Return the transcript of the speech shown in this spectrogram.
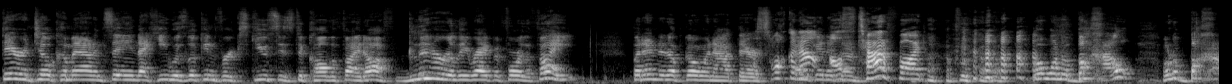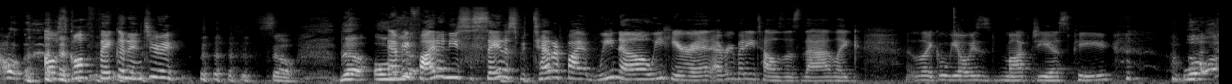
Darren Till coming out and saying that he was looking for excuses to call the fight off, literally right before the fight, but ended up going out there. Walking out, I was terrified. I want to buck out. I want to buck out. I was gonna fake an injury. so the only Every fighter needs to say this. We're terrified. We know. We hear it. Everybody tells us that. Like, like we always mock GSP. well,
